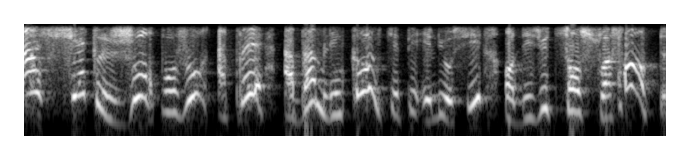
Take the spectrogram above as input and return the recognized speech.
un siècle jour pour jour après Abraham Lincoln, qui était élu aussi en 1860.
